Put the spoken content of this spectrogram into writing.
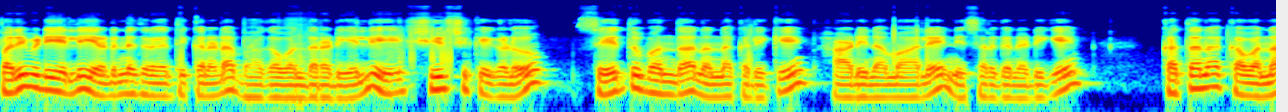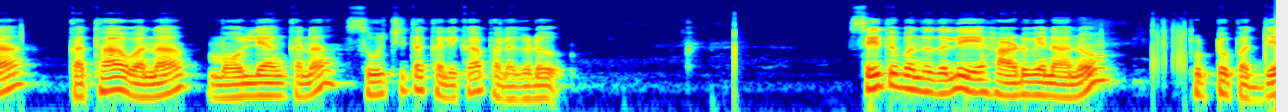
ಪರಿವಿಡಿಯಲ್ಲಿ ಎರಡನೇ ತರಗತಿ ಕನ್ನಡ, ಭಾಗ ಒಂದರಡಿಯಲ್ಲಿ ಶೀರ್ಷಿಕೆಗಳು, ಸೇತು ಬಂದ ನನ್ನ ಕಲಿಕೆ, ಹಾಡಿನ ಮಾಲೆ, ನಿಸರ್ಗ ನಡಿಗೆ, ಕಥನ ಕವನ, ಕಥಾವನ, ಮೌಲ್ಯಾಂಕನ, ಸೂಚಿತ ಕಲಿಕಾ ಫಲಗಳು. ಸೇತುಬಂಧದಲ್ಲಿ ಹಾಡುವೆ ನಾನು. ಪುಟ್ಟು ಪದ್ಯ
